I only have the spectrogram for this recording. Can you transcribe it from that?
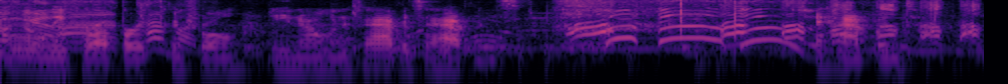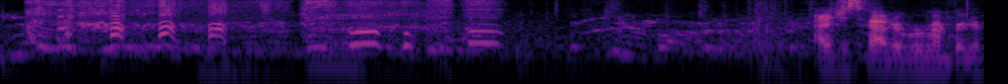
I'm gonna leave her up birth control, you know, and if it happens, it happens. It happened. I just gotta remember to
